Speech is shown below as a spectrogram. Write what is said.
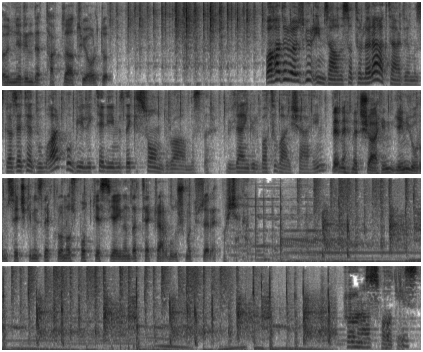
önlerinde takla atıyordu. Bahadır Özgür imzalı satırları aktardığımız gazete Duvar bu birlikteliğimizdeki son durağımızdı. Gülden Gül Batıbay Şahin. Ve Mehmet Şahin yeni yorum seçkimizde Kronos Podcast yayınında tekrar buluşmak üzere. Hoşçakalın. Kronos Podcast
